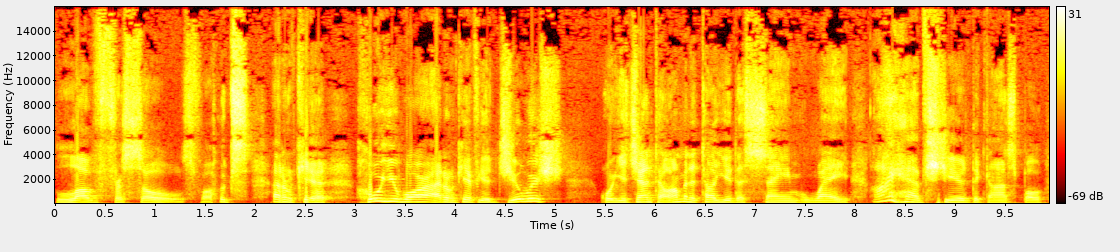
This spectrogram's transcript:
Love for souls, folks. I don't care who you are. I don't care if you're Jewish, or you're Gentile. I'm going to tell you the same way. I have shared the gospel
